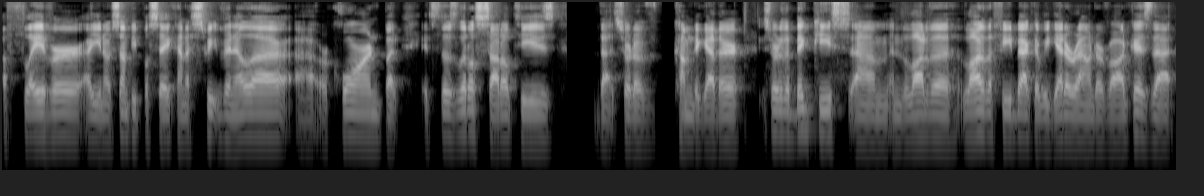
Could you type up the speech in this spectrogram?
a flavor. Uh, you know, some people say kind of sweet vanilla uh, or corn, but it's those little subtleties that sort of come together. Sort of the big piece, um, and a lot of the a lot of the feedback that we get around our vodka is that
